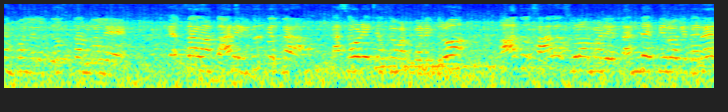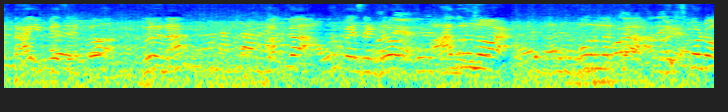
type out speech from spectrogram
ಟೆಂಪಲ್ ದೇವಸ್ಥಾನದಲ್ಲಿ ಕೆಲಸ, ದಾರಿ ಇದ್ರ ಕೆಲಸ ಕಸ ಹೊಡಿ ಕೆಲಸ ಮಾಡ್ಕೊಂಡಿದ್ರು. ಆದ್ರೂ ಸಾಲ ಶುರು ಮಾಡಿ ತಂದೆ ತೀರೋಗಿದ್ದಾರೆ, ತಾಯಿ ಪೇಷೆಂಟು ಇವ್ರನ್ನ ಅಕ್ಕ ಅವ್ರ ಪೇಸೆಂಟ್ ಆದ್ರೂ ಮೂರು ಲಕ್ಷ ಕಟ್ಸ್ಕೊಂಡು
